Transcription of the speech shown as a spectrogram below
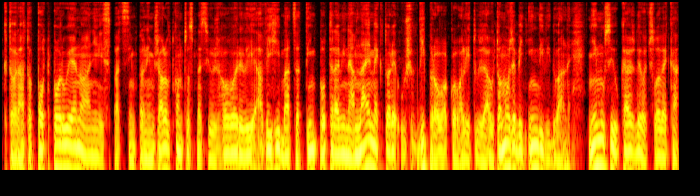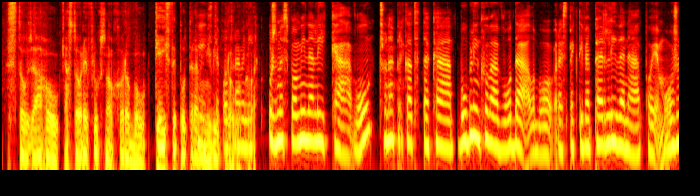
ktorá to podporuje, no a nie spať s tým plným žalúdkom, to sme si už hovorili, a vyhybať sa tým potravinám, najmä ktoré už vyprovokovali tú žahu. To môže byť individuálne. Nemusí u každého človeka s tou žáhou a s tou refluxnou chorobou tie isté potraviny tie isté vyprovokovať. Potraviny. Už sme spomínali kávu, čo napríklad taká bublinková voda alebo respektíve perlivé nápoje môžu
